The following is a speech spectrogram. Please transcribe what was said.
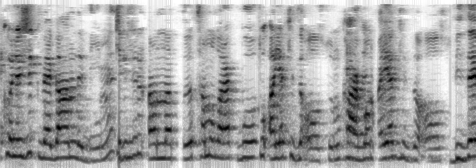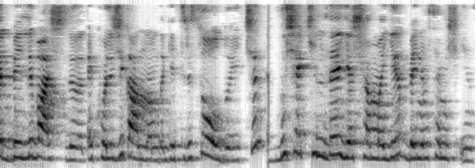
ekolojik vegan dediğimiz Kiril'in anlattığı tam olarak bu su ayak izi olsun, karbon ayak izi olsun bize belli başlı ekolojik anlamda getirisi olduğu için bu şekilde yaşamayı benimsemiş insanlar.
